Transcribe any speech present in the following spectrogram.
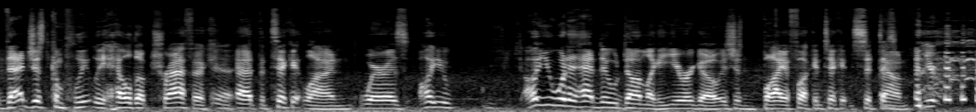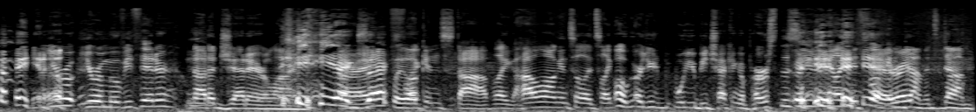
that just completely held up traffic Yeah. at the ticket line. Whereas all you all you would have had to have done like a year ago is just buy a fucking ticket and sit down. You're, you know? you're, a, you're a movie theater, not a jet airline. Yeah, right? exactly, like- Fucking stop. Like, how long until it's like, oh, are you? Will you be checking a purse this evening? Like, it's Yeah, fucking right. dumb. It's dumb.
